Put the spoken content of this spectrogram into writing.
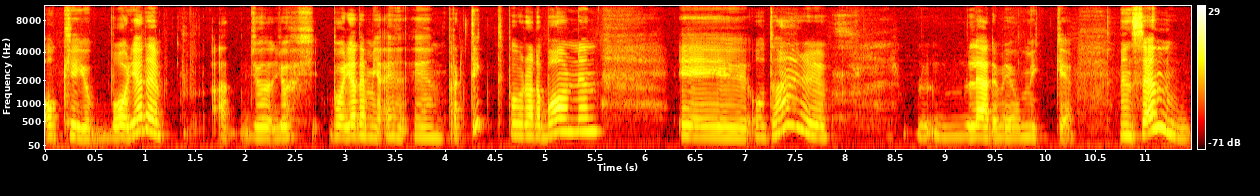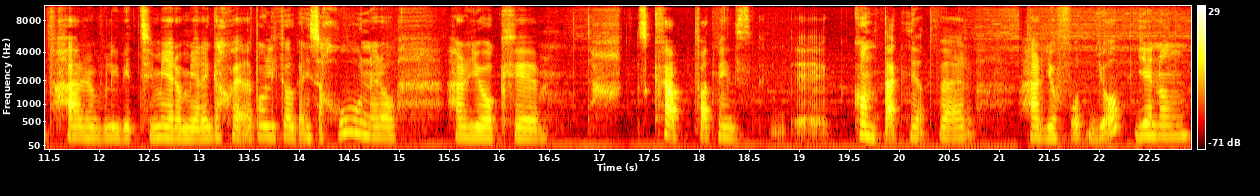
Och jag började, jag, jag började med en, en praktik på Rädda Barnen. Eh, och där lärde jag mycket. Men sen har jag blivit mer och mer engagerad på olika organisationer och har jag eh, skaffat mitt eh, kontaktnätverk. Har jag fått jobb genom,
